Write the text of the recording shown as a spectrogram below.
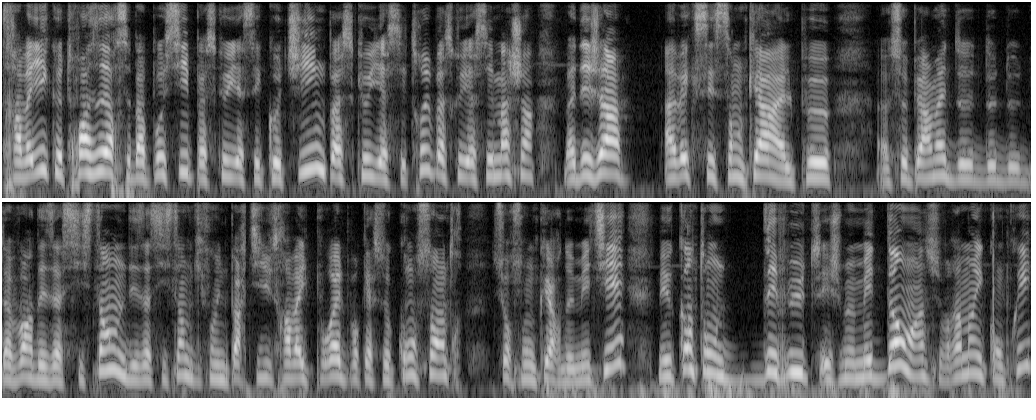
travailler que 3 heures? C'est pas possible parce qu'il y a ses coachings, parce qu'il y a ces trucs, parce qu'il y a ces machins. Bah, déjà, avec ces 100 cas, elle peut euh, se permettre d'avoir des assistantes, des assistantes qui font une partie du travail pour elle pour qu'elle se concentre sur son cœur de métier. Mais quand on débute, et je me mets dedans, hein, vraiment y compris,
